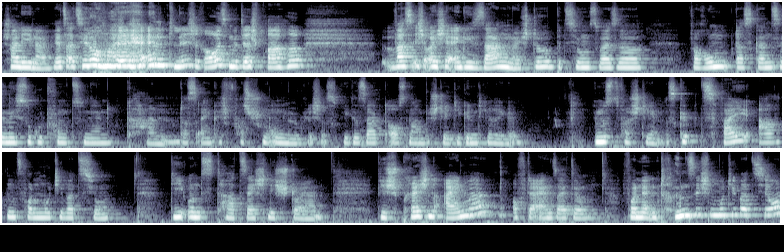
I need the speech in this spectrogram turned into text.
Charlene, jetzt erzähl doch mal endlich raus mit der Sprache, was ich euch hier eigentlich sagen möchte, beziehungsweise warum das Ganze nicht so gut funktionieren kann. Das eigentlich fast schon unmöglich ist. Wie gesagt, Ausnahmen bestätigen die Regel. Ihr müsst verstehen, es gibt zwei Arten von Motivation, die uns tatsächlich steuern. Wir sprechen einmal auf der einen Seite von der intrinsischen Motivation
